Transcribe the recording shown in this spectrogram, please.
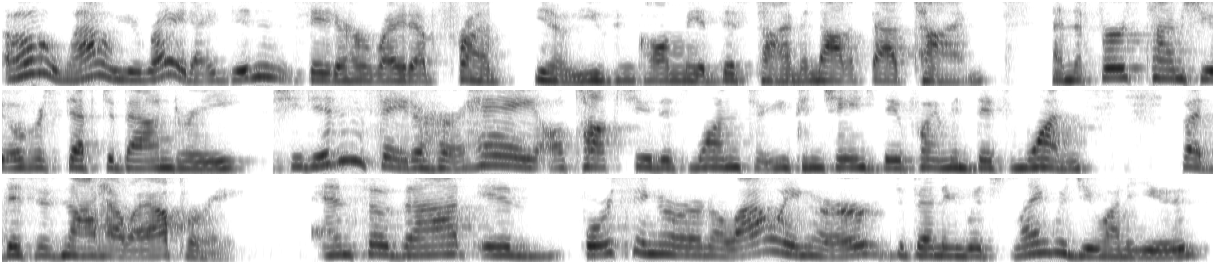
oh, wow, you're right. I didn't say to her right up front, you know, you can call me at this time and not at that time. And the first time she overstepped a boundary, she didn't say to her, hey, I'll talk to you this once, or you can change the appointment this once, but this is not how I operate. And so that is forcing her and allowing her, depending which language you want to use,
